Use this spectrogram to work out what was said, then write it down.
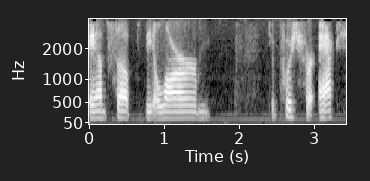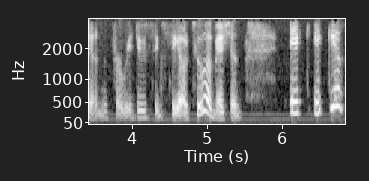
amps up the alarm to push for action for reducing CO2 emissions, it it gives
